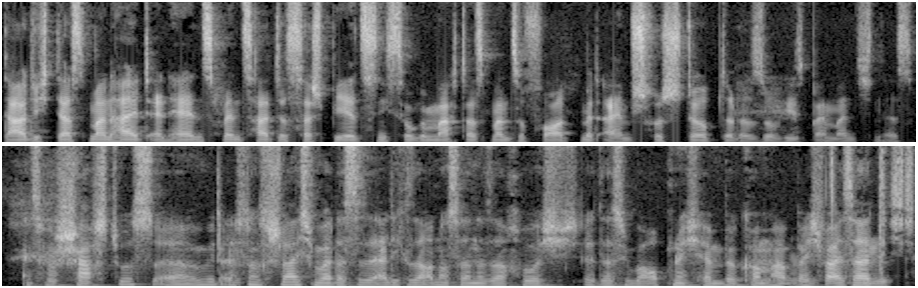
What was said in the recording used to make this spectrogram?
dadurch, dass man halt Enhancements hat, ist das Spiel jetzt nicht so gemacht, dass man sofort mit einem Schuss stirbt oder so, wie es bei manchen ist. Also schaffst du es äh, mit zu schleichen? Weil das ist ehrlich gesagt auch noch so eine Sache, wo ich das überhaupt nicht hinbekommen habe. Ich weiß halt. Nicht,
